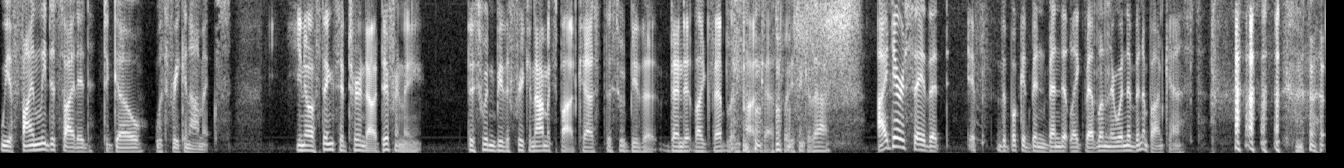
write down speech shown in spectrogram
we have finally decided to go with Freakonomics. You know, if things had turned out differently, this wouldn't be the Freakonomics podcast. This would be the Bend It Like Veblen podcast. what do you think of that? I dare say that if the book had been Bend It Like Veblen, there wouldn't have been a podcast.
